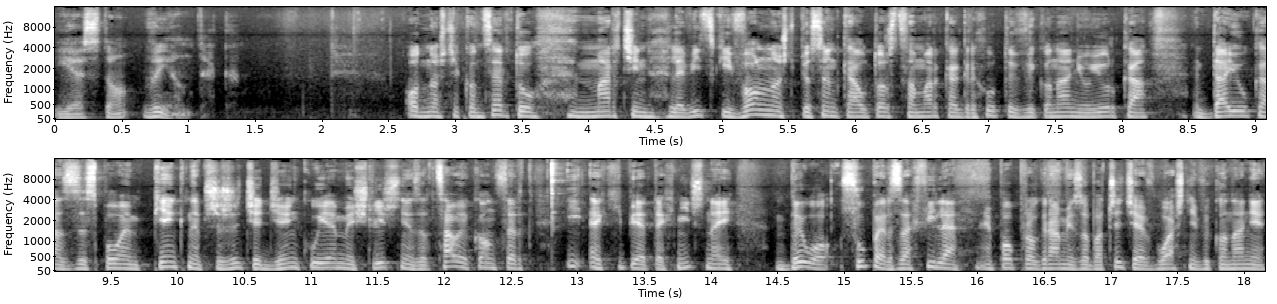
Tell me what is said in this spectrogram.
jest to wyjątek. Odnośnie koncertu Marcin Lewicki, Wolność, piosenka autorstwa Marka Grechuty w wykonaniu Jurka Dajuka z zespołem Piękne Przeżycie. Dziękujemy ślicznie za cały koncert i ekipie technicznej. Było super. Za chwilę po programie zobaczycie właśnie wykonanie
